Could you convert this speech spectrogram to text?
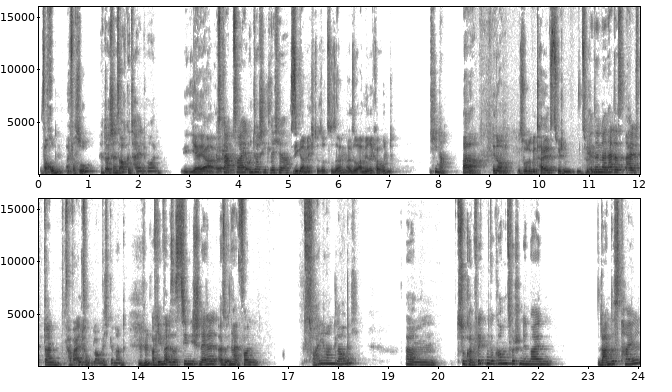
Warum? Einfach so? Ja, Deutschland ist auch geteilt worden. Ja, ja. Es gab zwei unterschiedliche Siegermächte sozusagen, also Amerika und China. Ah, in Ordnung. Es wurde geteilt zwischen. zwischen also man hat das halt dann Verwaltung, glaube ich, genannt. Mhm. Auf jeden Fall ist es ziemlich schnell, also innerhalb von zwei Jahren, glaube ich, ähm, zu Konflikten gekommen zwischen den beiden Landesteilen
